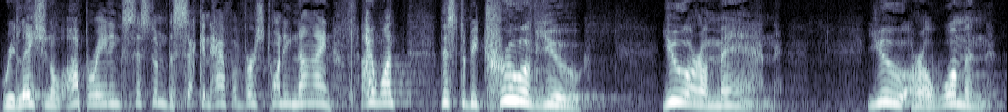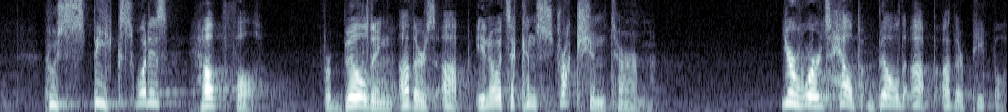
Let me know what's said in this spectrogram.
relational operating system? The second half of verse 29. I want this to be true of you. You are a man, you are a woman who speaks what is helpful for building others up. You know, it's a construction term. Your words help build up other people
